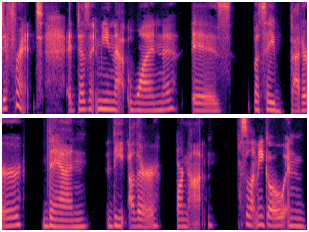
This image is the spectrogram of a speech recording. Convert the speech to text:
different. It doesn't mean that one is, let's say, better than the other or not. So let me go and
